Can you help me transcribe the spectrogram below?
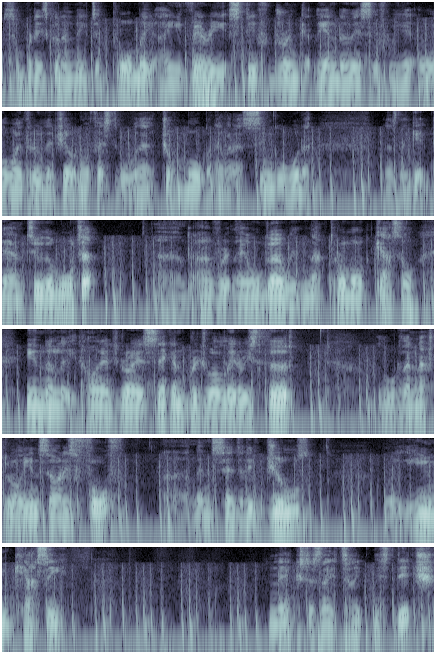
Somebody's going to need to pour me a very stiff drink at the end of this if we get all the way through the Cheltenham Festival without John Morgan having a single winner as they get down to the water. And over it they all go with Nat Tromont Castle in the lead. High Edge Grey is second, Bridgewell leader is third. Lord of the National on the inside is fourth. And then Sensitive Jules with Hume Cassie next as they take this ditch.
